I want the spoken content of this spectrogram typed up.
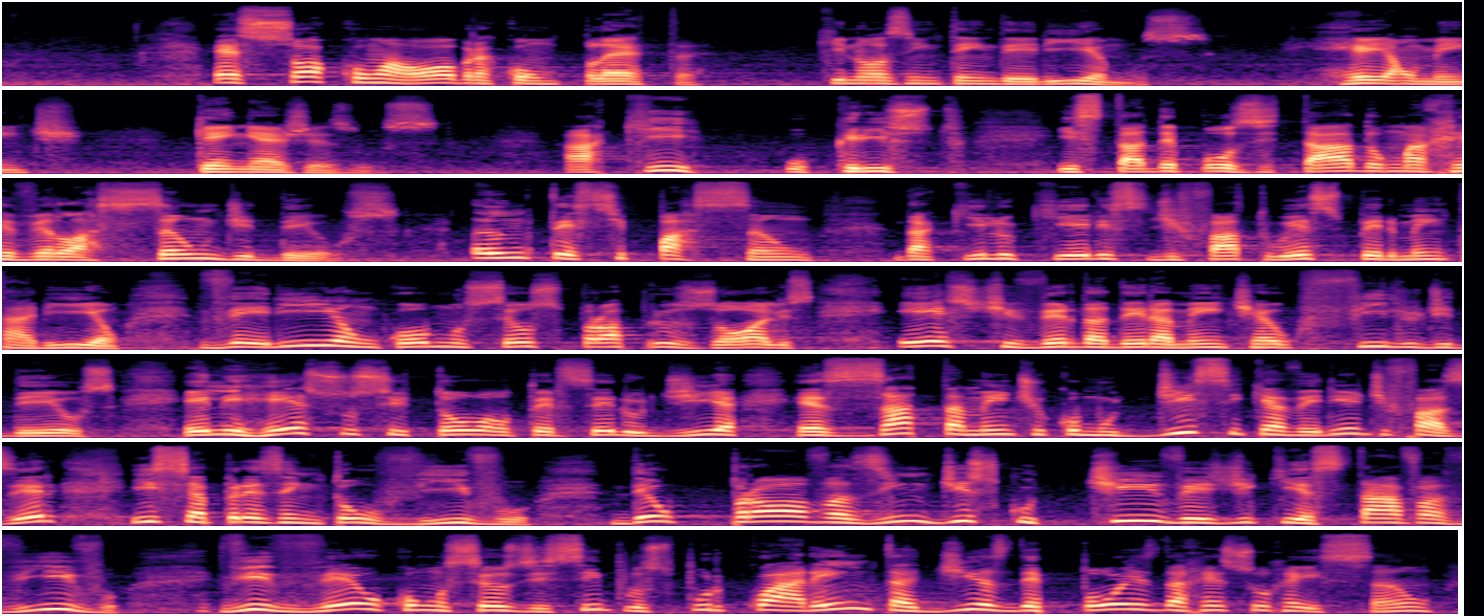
É só com a obra completa que nós entenderíamos realmente quem é Jesus. Aqui, o Cristo está depositada uma revelação de Deus, antecipação daquilo que eles de fato experimentariam, veriam como seus próprios olhos. Este verdadeiramente é o Filho de Deus. Ele ressuscitou ao terceiro dia, exatamente como disse que haveria de fazer, e se apresentou vivo. Deu provas indiscutíveis de que estava vivo. Viveu com os seus discípulos por 40 dias depois da ressurreição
